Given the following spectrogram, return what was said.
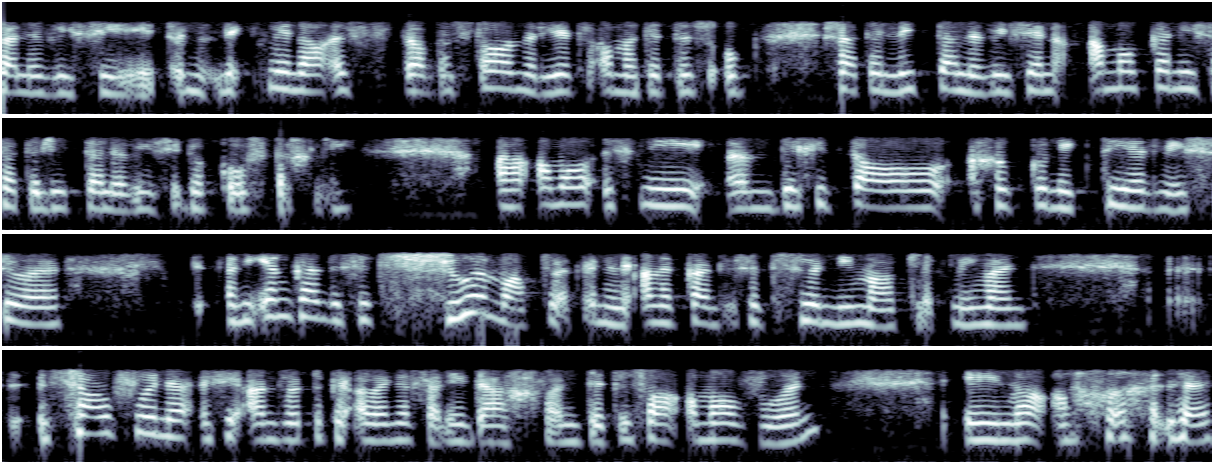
televisie het en ek meen daar is daar bestaan reeds almal dit is op satelliettelevisie en almal kan nie satelliettelevisie bekostig nie. Uh, almal is nie um, digitaal gekonnekteer nie. So aan die een kant is dit so maklik en aan die ander kant is dit so nie maklik nie want uh, selfone is die antwoord op die ouene van die dag want dit is waar almal woon en waar almal hulle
